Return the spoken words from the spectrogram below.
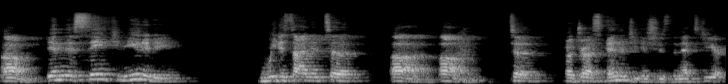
Um, in this same community, we decided to uh, um, to address energy issues the next year.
